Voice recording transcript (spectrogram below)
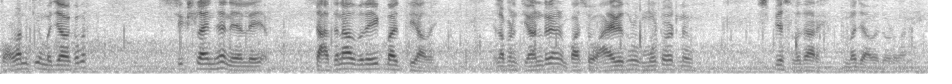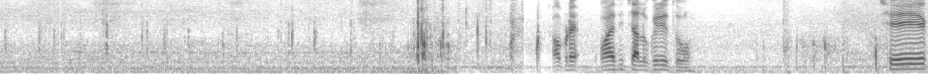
દોડવાની કેવી મજા આવે ખબર? સિક્સ લાઇન છે ને એટલે સાધના બધા એક બાજુથી આવે. એટલે આપણે ધ્યાન રહે ને પાછો હાઈવે થોડોક મોટો એટલે સ્પેસ વધારે, મજા આવે દોડવાની. આપણે અહીંયાથી ચાલુ કર્યું હતું. છેક.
